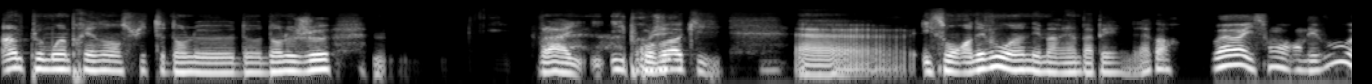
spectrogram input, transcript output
un peu moins présent ensuite dans le dans, le jeu. Voilà, il, provoque, euh, ils sont au rendez-vous, hein, Neymar et Mbappé, on est d'accord? Ouais, ouais, ils sont au rendez-vous.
